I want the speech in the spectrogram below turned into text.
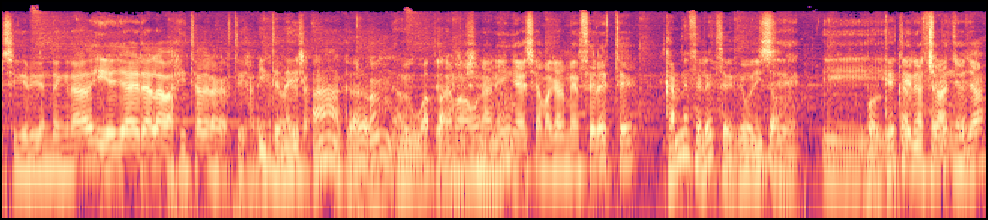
sigue viviendo en Granada y ella era la bajista de la Cartija. Y tenéis. Ah, claro. Muy guapa. Tenemos sí, una señor. niña que se llama Carmen Celeste. Carmen Celeste, qué bonito. sí, y ¿Por qué tiene ocho Celeste? años ya.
